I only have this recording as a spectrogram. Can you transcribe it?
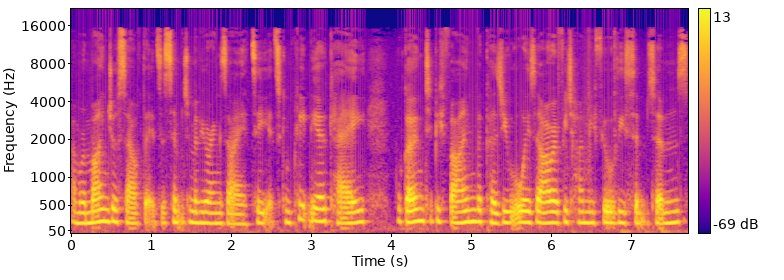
and remind yourself that it's a symptom of your anxiety. It's completely okay. You're going to be fine because you always are every time you feel these symptoms.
